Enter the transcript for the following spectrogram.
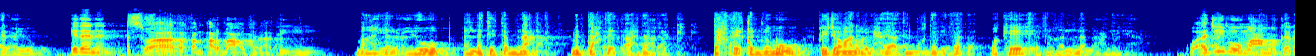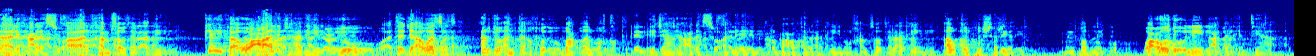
العيوب. إذا السؤال رقم 34 ما هي العيوب التي تمنعك من تحقيق أهدافك؟ تحقيق النمو في جوانب الحياة المختلفة وكيف تتغلب عليها؟ وأجيبوا معه كذلك على السؤال 35 كيف أعالج هذه العيوب وأتجاوزها؟ أرجو أن تأخذوا بعض الوقت للإجابة على السؤالين 34 و 35 أوقفوا الشريط من فضلكم. وعودوا لي بعد الانتهاء.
